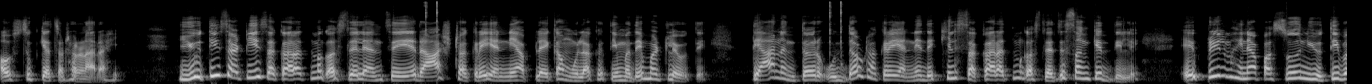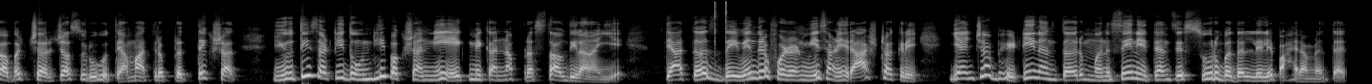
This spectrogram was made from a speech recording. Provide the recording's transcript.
औत्सुक्याचं ठरणार आहे. युतीसाठी सकारात्मक असलेल्यांचे राज ठाकरे यांनी आपल्या एका मुलाखतीमध्ये म्हटले होते. त्यानंतर उद्धव ठाकरे यांनी देखील सकारात्मक असल्याचे संकेत दिले. एप्रिल महिन्यापासून युतीबाबत चर्चा सुरू होत्या. मात्र प्रत्यक्षात युतीसाठी दोन्ही पक्षांनी एकमेकांना प्रस्ताव दिला नाहीये. त्यातच देवेंद्र फडणवीस आणि राज ठाकरे यांच्या भेटीनंतर मनसे नेत्यांचे सूर बदललेले पाहायला मिळत आहेत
